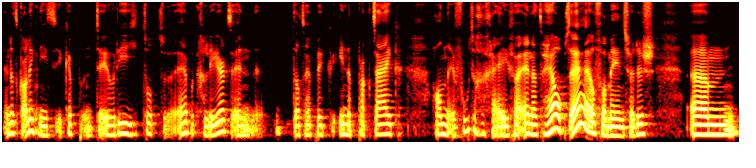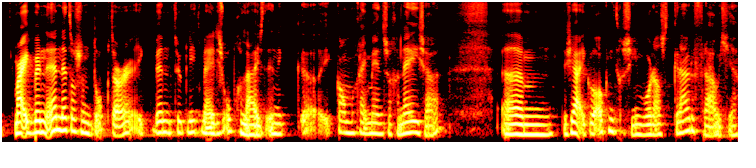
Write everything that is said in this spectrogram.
en dat kan ik niet. Ik heb een theorie tot heb ik geleerd en dat heb ik in de praktijk handen en voeten gegeven en dat helpt hè, heel veel mensen. Dus Um, maar ik ben, net als een dokter, ik ben natuurlijk niet medisch opgeleid en ik, uh, ik kan geen mensen genezen. Um, dus ja, ik wil ook niet gezien worden als het kruidenvrouwtje.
